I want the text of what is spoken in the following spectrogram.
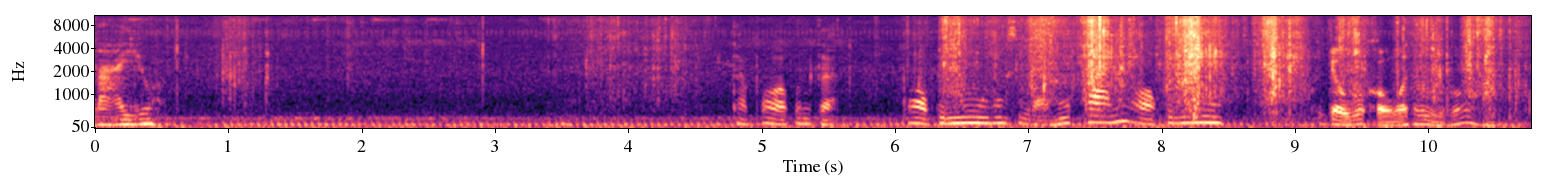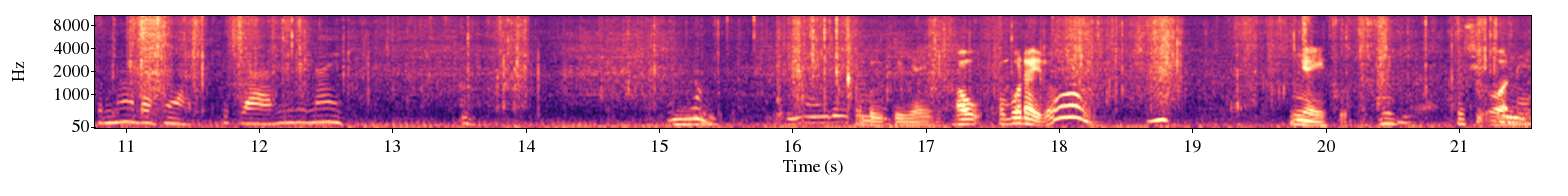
ำลายอยู่ ถ้าพ่อเพิ่นก็พ่อเป็นหมูทั้งสี่หลายเฮ็ดทานไม่ออกเป็นหมูเจ้าว่าเขาว่าทั้งนี้พ่อคนมาบ่หอดคิดว่านี่ในยังไงเลยเบิ่งตัวใหญ่เอาเอาบ่ได้หรอกใหญ่ขุดคือสิอ่อนแม่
